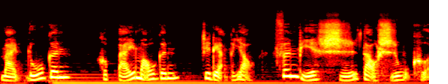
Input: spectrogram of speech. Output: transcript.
买芦根和白茅根这两个药，分别十到十五克，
